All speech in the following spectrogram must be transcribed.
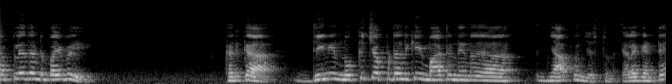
చెప్పలేదండి బైబిల్. కనుక దీన్ని నొక్కి చెప్పడానికి ఈ మాట నేను జ్ఞాపకం చేస్తున్నాను ఎలాగంటే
